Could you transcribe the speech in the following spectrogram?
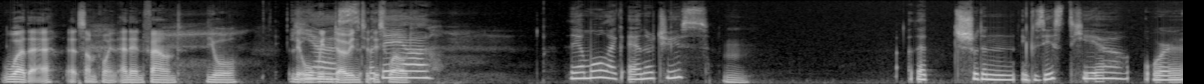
were there at some point and then found your little Yes, window into this they world. Are, they are more like energies Mm. that shouldn't exist here, or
